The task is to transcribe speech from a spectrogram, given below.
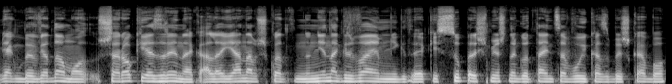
jakby wiadomo, szeroki jest rynek, ale ja na przykład no, nie nagrywałem nigdy jakiegoś super śmiesznego tańca wujka Zbyszka, bo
